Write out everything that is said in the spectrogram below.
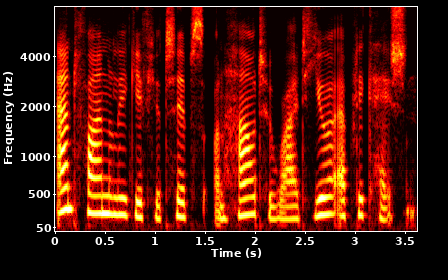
and finally give you tips on how to write your application.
